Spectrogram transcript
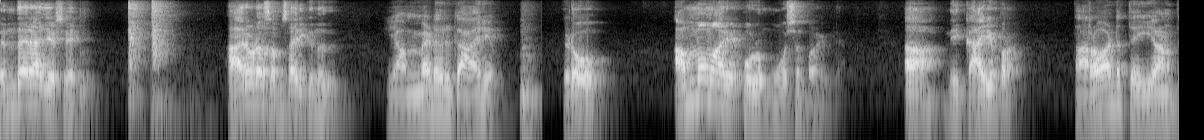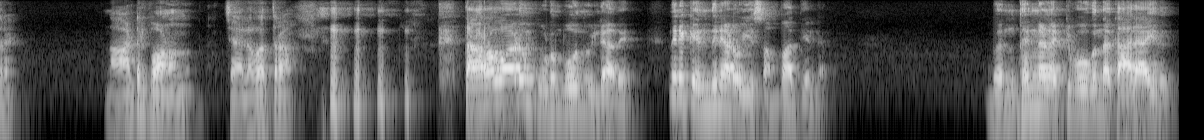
എന്താ രാജേഷേ? ആരോടാ സംസാരിക്കുന്നത്? ഈ അമ്മയുടെ ഒരു കാര്യം. എടോ അമ്മമാരെപ്പോഴും മോശം പറയില്ല. ആ നീ കാര്യം പറ. തറവാട്ട് തെയ്യാണത്രേ. നാട്ടിൽ പോകണമെന്ന് ചിലവത്ര? തറവാടും കുടുംബമൊന്നും ഇല്ലാതെ നിനക്ക് എന്തിനാടോ ഈ സമ്പാദ്യമല്ല? ബന്ധങ്ങൾ അറ്റുപോകുന്ന കാലായത്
